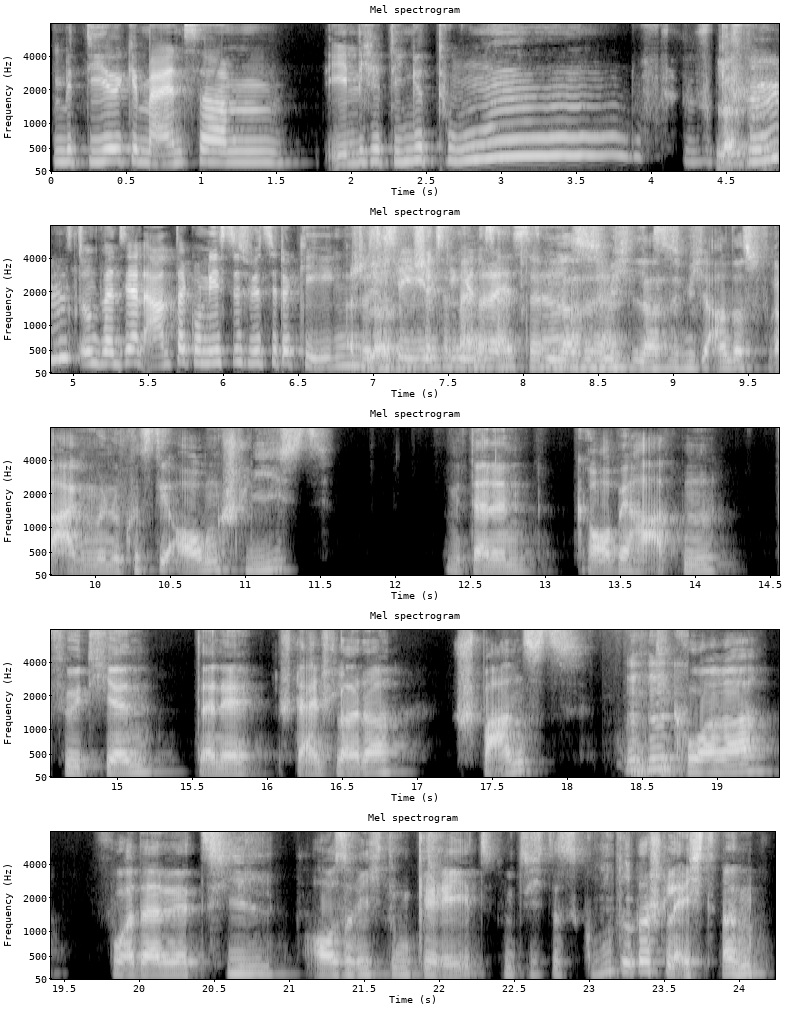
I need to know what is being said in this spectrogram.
mit dir gemeinsam ähnliche Dinge tun, gefühlt. Und wenn sie ein Antagonist ist, wird sie dagegen Also Lass- stehen. gegen den Rest, Seite. ja. Lass, es Ja. mich, lass es mich anders fragen, wenn du kurz die Augen schließt, mit deinen grau behaarten Pfötchen deine Steinschleuder spannst und Mhm. die Cora vor deine Zielausrichtung gerät. Fühlt sich das gut oder schlecht an?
